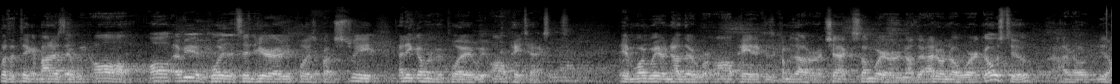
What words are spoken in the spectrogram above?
But the thing about it is that we all, all, every employee that's in here, every employee across the street, any government employee, we all pay taxes. In one way or another, we're all paying it because it comes out of our check somewhere or another. I don't know where it goes to. I don't, you know,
